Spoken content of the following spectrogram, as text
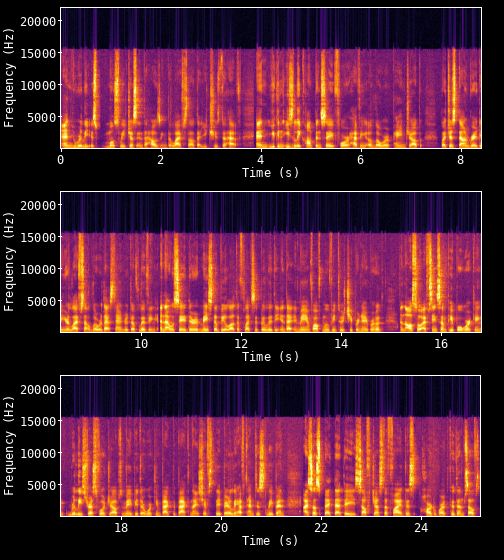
And really, it's mostly just in the housing, the lifestyle that you choose to have. And you can easily compensate for having a lower paying job by just downgrading your lifestyle, lower that standard of living. And I would say there may still be a lot of flexibility in that. It may involve moving to a cheaper neighborhood. And also, I've seen some people working really stressful jobs. Maybe they're working back to back night shifts, they barely have time to sleep. And I suspect that they self justify this hard work to themselves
